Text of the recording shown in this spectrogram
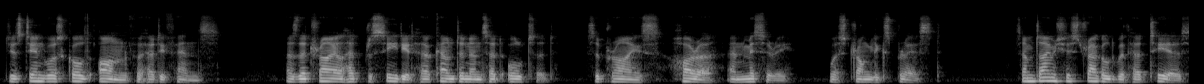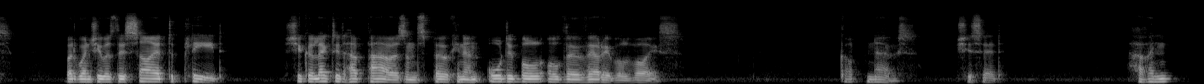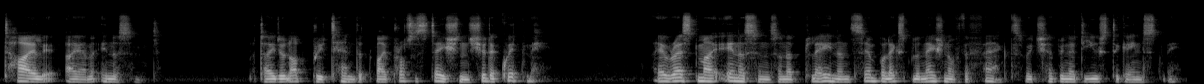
Justine was called on for her defence. As the trial had proceeded, her countenance had altered. Surprise, horror, and misery were strongly expressed. Sometimes she struggled with her tears, but when she was desired to plead, she collected her powers and spoke in an audible although variable voice. God knows, she said, how entirely I am innocent, but I do not pretend that my protestations should acquit me. I rest my innocence on a plain and simple explanation of the facts which have been adduced against me,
